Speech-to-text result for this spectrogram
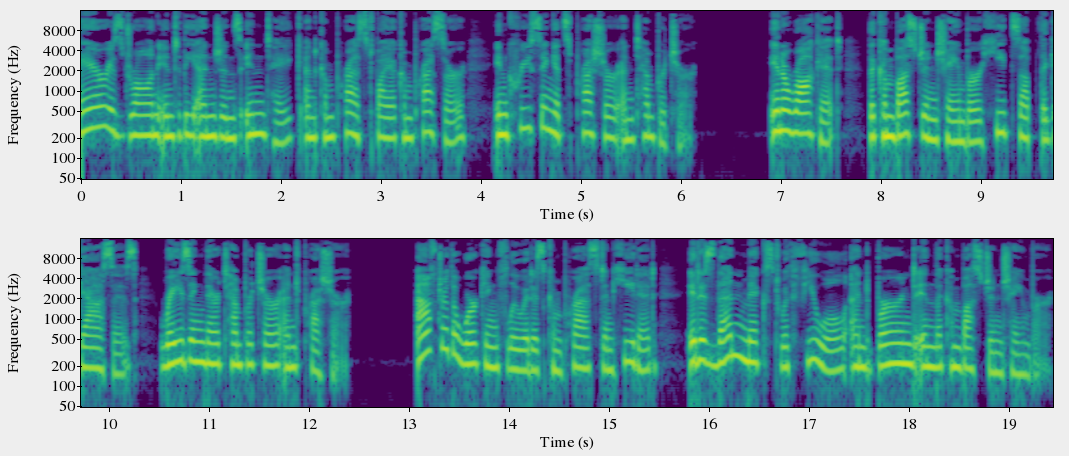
Air is drawn into the engine's intake and compressed by a compressor, increasing its pressure and temperature. In a rocket, the combustion chamber heats up the gases, raising their temperature and pressure. After the working fluid is compressed and heated, it is then mixed with fuel and burned in the combustion chamber.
